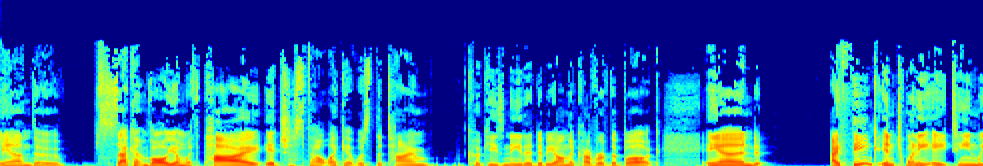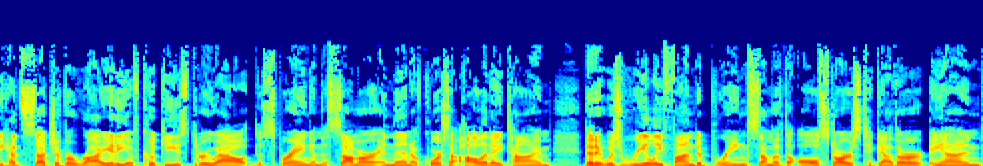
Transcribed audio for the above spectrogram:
and the second volume with pie, it just felt like it was the time cookies needed to be on the cover of the book. And I think in 2018 we had such a variety of cookies throughout the spring and the summer and then of course at holiday time that it was really fun to bring some of the all-stars together and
